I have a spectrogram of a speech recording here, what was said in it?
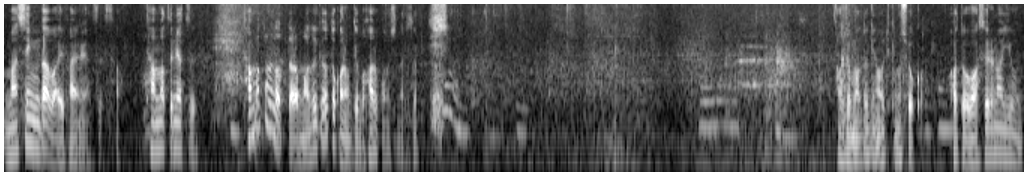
マシンが w i f i のやつですか？端末のやつ？端末のだったら窓際とかの置けば入るかもしれないですよ。あじゃあ窓際に置いてきましょうか。あとは忘れないように。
